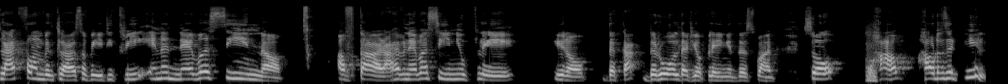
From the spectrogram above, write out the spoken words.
platform with Class of 83 in a never seen uh, avatar. I have never seen you play, you know, the, the role that you're playing in this one. So, how, how does it feel?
